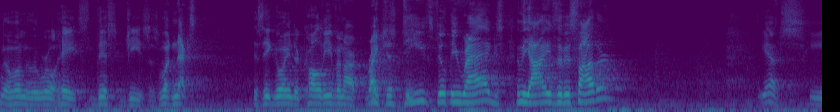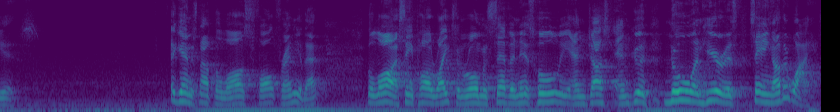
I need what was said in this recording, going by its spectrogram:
No wonder the world hates this Jesus. What next? Is he going to call even our righteous deeds filthy rags in the eyes of his Father? Yes, he is. Again, it's not the law's fault for any of that. The law, as St. Paul writes in Romans 7, is holy and just and good. No one here is saying otherwise.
